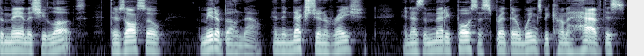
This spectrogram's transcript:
the man that she loves. There's also Mirabel now and the next generation. And as the mariposas spread their wings, we kind of have this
